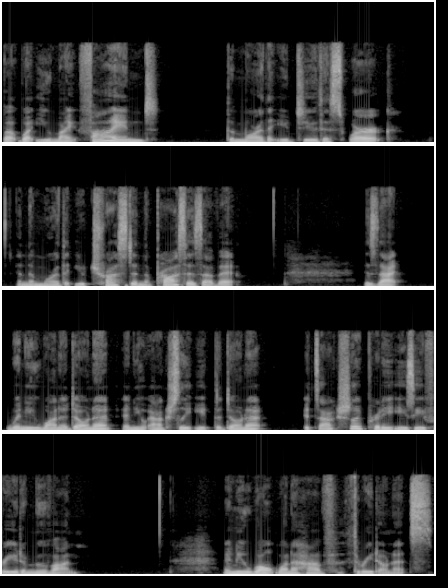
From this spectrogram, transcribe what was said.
But what you might find the more that you do this work and the more that you trust in the process of it, is that when you want a donut and you actually eat the donut, it's actually pretty easy for you to move on. And you won't want to have three donuts.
